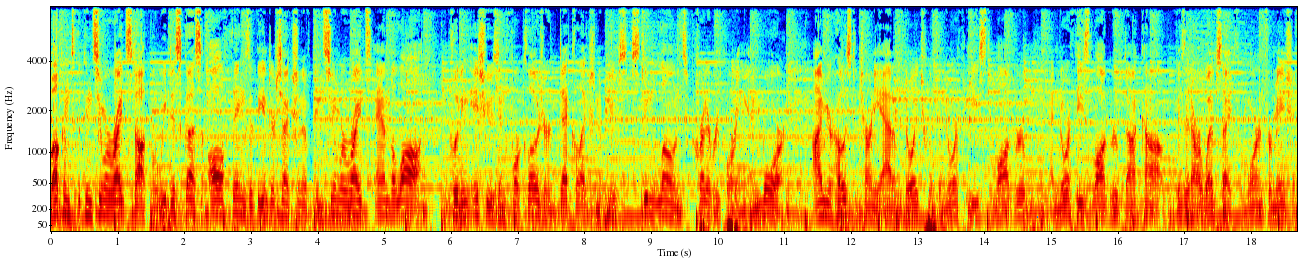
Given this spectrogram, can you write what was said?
Welcome to the Consumer Rights Talk, where we discuss all things at the intersection of consumer rights and the law, including issues in foreclosure, debt collection abuse, student loans, credit reporting, and more. I'm your host, attorney Adam Deutsch with the Northeast Law Group and northeastlawgroup.com. Visit our website for more information.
